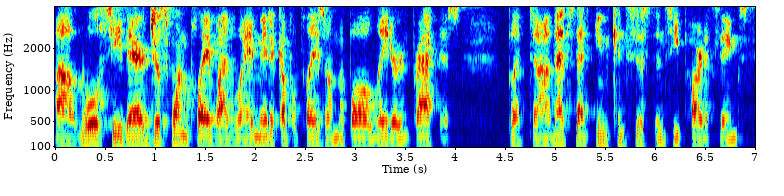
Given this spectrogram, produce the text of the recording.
uh, we'll see there. Just one play, by the way. Made a couple plays on the ball later in practice, but uh, that's that inconsistency part of things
